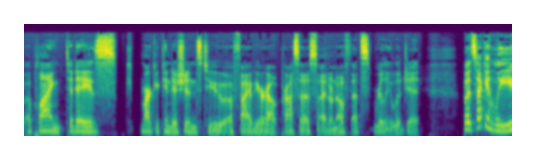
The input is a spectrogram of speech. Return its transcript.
applying today's market conditions to a 5-year out process. I don't know if that's really legit. But secondly,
